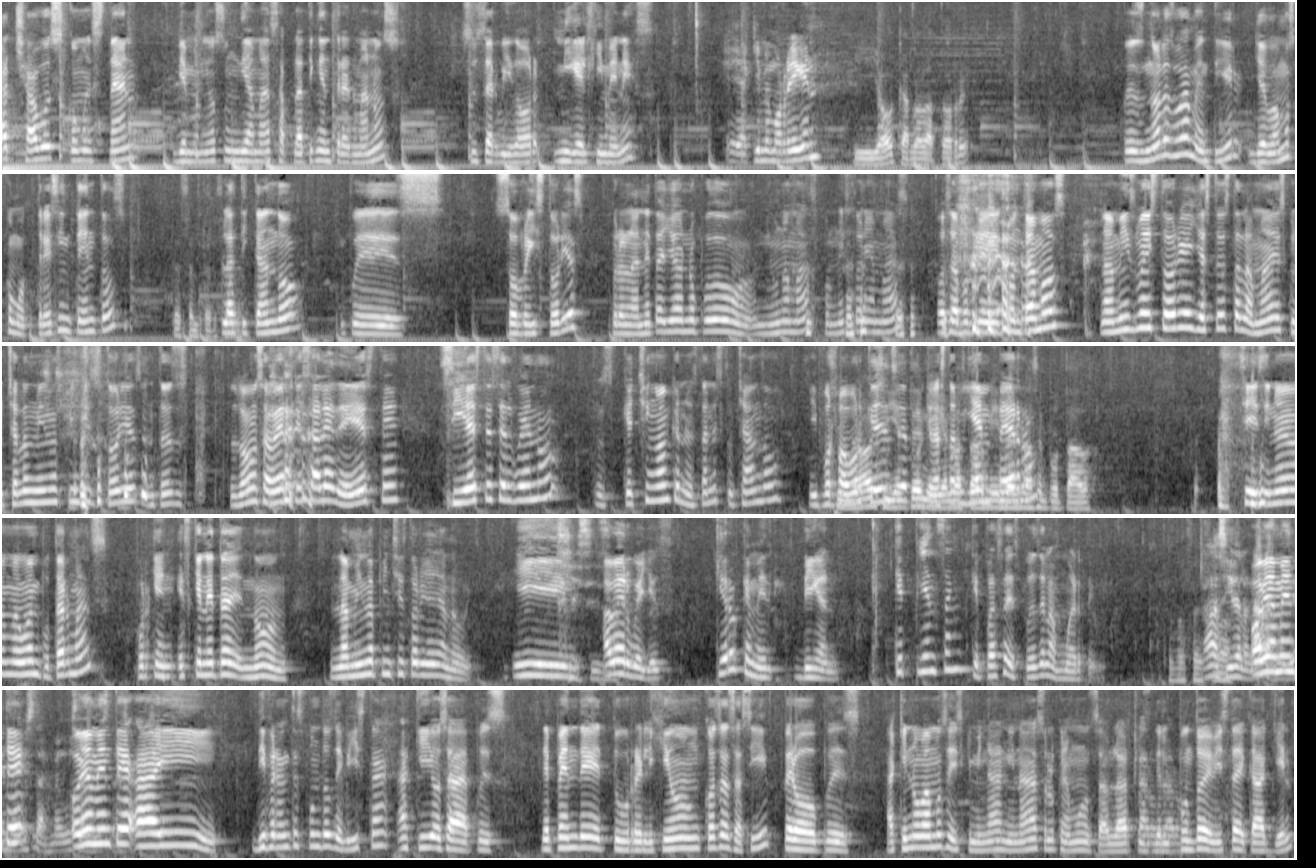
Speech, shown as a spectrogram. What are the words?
Hola chavos, ¿cómo están? Bienvenidos un día más a Plática entre Hermanos. Su servidor Miguel Jiménez. Eh, aquí Memo Rigen. Y yo, Carlos La Torre. Pues no les voy a mentir, llevamos como tres intentos Este es el tercero. platicando, pues, sobre historias, pero la neta yo no puedo ni una más, con una historia más. O sea, porque contamos la misma historia y ya estoy hasta la madre de escuchar las mismas pinches historias. Entonces, pues vamos a ver qué sale de este. Si este es el bueno, pues qué chingón que nos están escuchando. Y por Si favor no, quédense porque va a estar bien perro. más emputado. Sí, si no me voy a emputar más. Porque es que neta, no. La misma pinche historia ya no, güey. Y. Sí, sí, sí. A ver, güeyes. Quiero que me digan. ¿Qué piensan que pasa después de la muerte, güey? ¿Qué pasa eso? Ah, sí, de la nada. Obviamente, Me gusta, me gusta, obviamente me gusta. hay diferentes puntos de vista. Aquí, o sea, pues depende tu religión, cosas así. Pero pues aquí no vamos a discriminar ni nada. Solo queremos hablar pues, Claro, del claro. punto de vista de cada quien.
